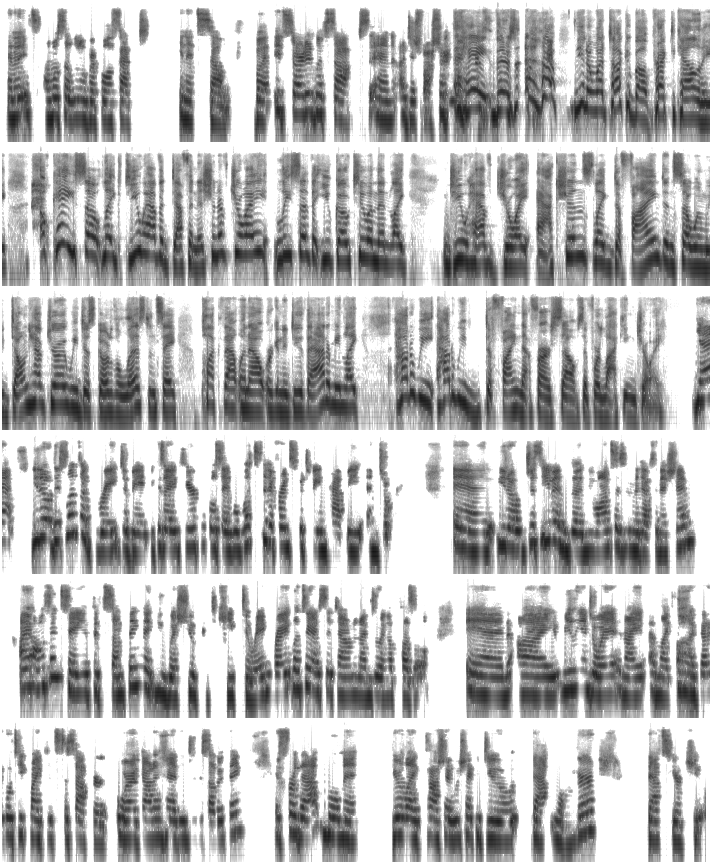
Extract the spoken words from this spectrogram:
And it's almost a little ripple effect in itself. But it started with socks and a dishwasher. hey, there's, you know what? Talk about practicality. Okay. So, like, do you have a definition of joy, Lisa, that you go to? And then, like, do you have joy actions like defined? And so when we don't have joy, we just go to the list and say, pluck that one out. We're going to do that. I mean, like, how do we, how do we define that for ourselves if we're lacking joy? Yeah. You know, this one's a great debate because I hear people say, well, what's the difference between happy and joy? And, you know, just even the nuances in the definition. I often say if it's something that you wish you could keep doing, right? Let's say I sit down and I'm doing a puzzle and I really enjoy it and I, am like, oh, I've got to go take my kids to soccer or I've got to head into this other thing. If for that moment you're like, gosh, I wish I could do that longer, that's your cue.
